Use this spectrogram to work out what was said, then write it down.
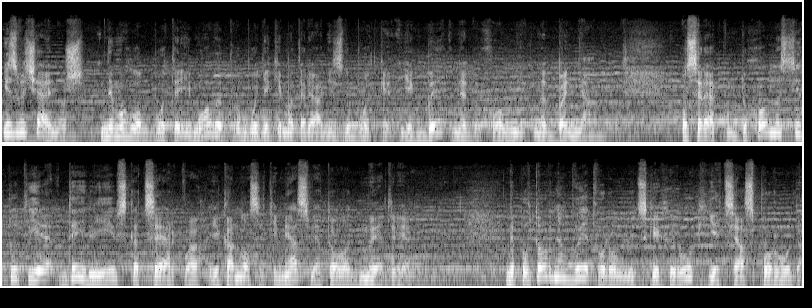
І, звичайно ж, не могло б бути і мови про будь-які матеріальні здобутки, якби не духовні надбання. Осередком духовності тут є Дейліївська церква, яка носить ім'я святого Дмитрія. Неповторним витвором людських рук є ця споруда.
